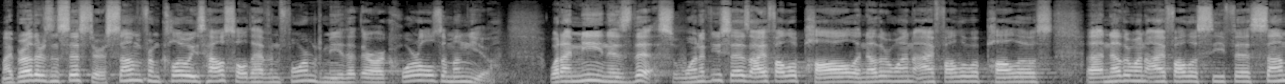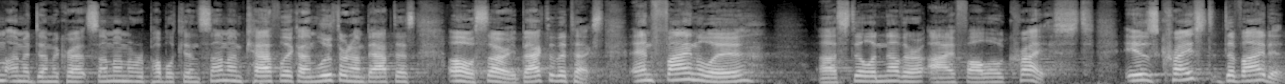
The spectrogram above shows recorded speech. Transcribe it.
My brothers and sisters, some from Chloe's household have informed me that there are quarrels among you. What I mean is this. One of you says, I follow Paul, another one, I follow Apollos, uh, another one, I follow Cephas, some I'm a Democrat, some I'm a Republican, some I'm Catholic, I'm Lutheran, I'm Baptist. Oh, sorry, back to the text. And finally, uh, still another, I follow Christ. Is Christ divided?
